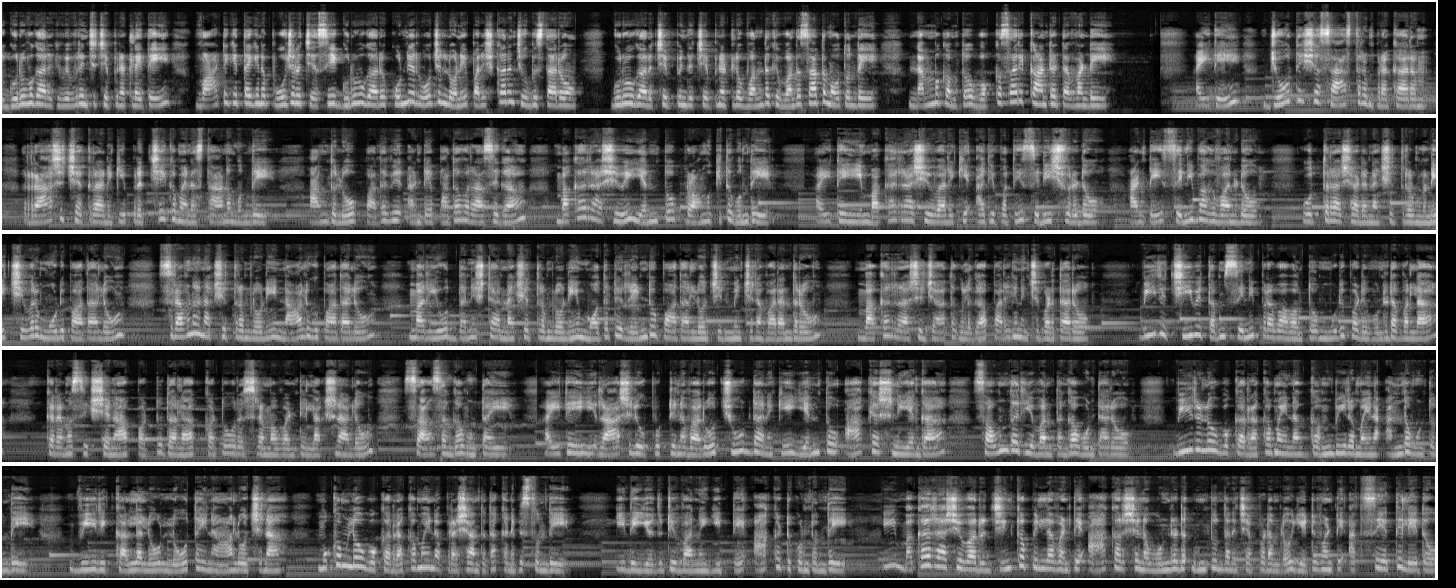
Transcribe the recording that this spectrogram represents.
గురువుగారికి వివరించి చెప్పినట్లయితే వాటికి తగిన పూజలు చేసి గురువుగారు కొన్ని రోజుల్లోనే పరిష్కారం చూపిస్తారు. గురువుగారు చెప్పింది చెప్పినట్లు వందకి వంద శాతం అవుతుంది. నమ్మకంతో ఒక్కసారి కాంటాక్ట్ అవ్వండి. అయితే జ్యోతిష శాస్త్రం ప్రకారం రాశి చక్రానికి ప్రత్యేకమైన స్థానం ఉంది. అందులో పదవి అంటే పదవ రాశిగా మకర రాశి ఎంతో ప్రాముఖ్యత ఉంది. అయితే ఈ మకర రాశి వారికి అధిపతి శనీశ్వరుడు అంటే శని భగవానుడు. ఉత్తరాషాఢ నక్షత్రంలోని చివరి మూడు పాదాలు శ్రవణ నక్షత్రంలోని నాలుగు పాదాలు మరియు ధనిష్ట నక్షత్రంలోని మొదటి రెండు పాదాల్లో జన్మించిన వారందరూ మకర రాశి జాతకులుగా పరిగణించబడతారు. వీరి జీవితం శని ప్రభావంతో ముడిపడి ఉండడం వల్ల క్రమశిక్షణ పట్టుదల కఠోర శ్రమ వంటి లక్షణాలు సహజంగా ఉంటాయి. అయితే ఈ రాశిలో పుట్టినవారు చూడ్డానికి ఎంతో ఆకర్షణీయంగా సౌందర్యవంతంగా ఉంటారు. వీరిలో ఒక రకమైన గంభీరమైన అందం ఉంటుంది. వీరి కళ్ళలో లోతైన ఆలోచన ముఖంలో ఒక రకమైన ప్రశాంతత కనిపిస్తుంది. ఇది ఎదుటి వారిని ఇట్టే ఆకట్టుకుంటుంది. ఈ మకర రాశి వారు జింక పిల్ల వంటి ఆకర్షణ ఉండడం ఉంటుందని చెప్పడంలో ఎటువంటి అతిశయక్తి లేదు.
